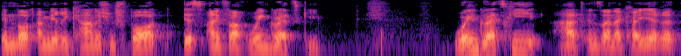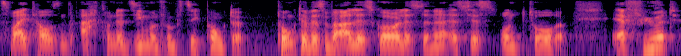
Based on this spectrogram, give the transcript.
im nordamerikanischen Sport ist einfach Wayne Gretzky. Wayne Gretzky hat in seiner Karriere 2857 Punkte. Punkte wissen wir alle, Scorerliste, ne? Assists und Tore. Er führt,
